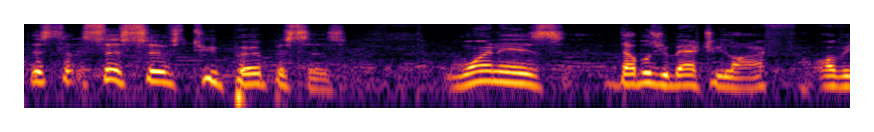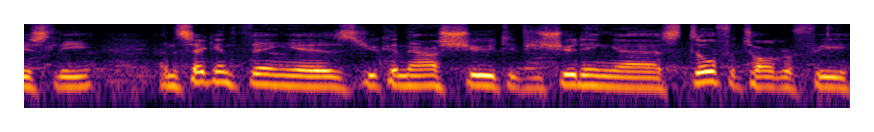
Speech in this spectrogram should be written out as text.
This serves two purposes. One is doubles your battery life, obviously, and the second thing is you can now shoot. If you're shooting uh, still photography,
